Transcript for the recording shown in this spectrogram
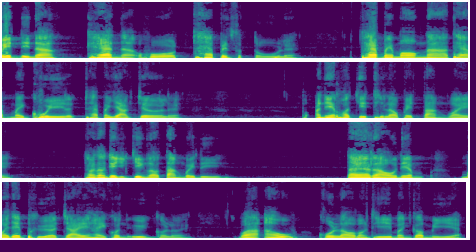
มิตรนี่นะ แค้นนะโอ้โหแทบเป็นศัตรูเลย แทบไม่มองหน้า แทบไม่คุย แทบไม่อยากเจอเลย อันนี้เพราะจิตที่เราไปตั้งไว้ ทั้งทั้งที่จริง ๆ เราตั้งไว้ดี แต่เราเนี่ยไม่ได้เผื่อใจให้คนอื่นเขาเลย ว่าเอา้า คนเราบางทีมันก็มีอะ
